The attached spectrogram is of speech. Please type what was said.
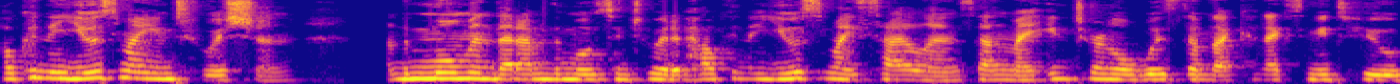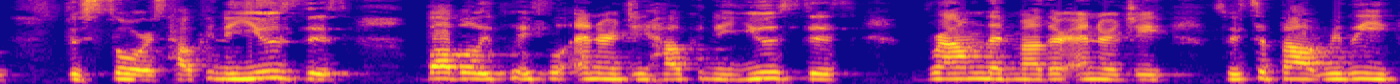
How can I use my intuition? The moment that I'm the most intuitive? How can I use my silence and my internal wisdom that connects me to the source? How can I use this bubbly, playful energy? How can I use this grounded mother energy? So it's about really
